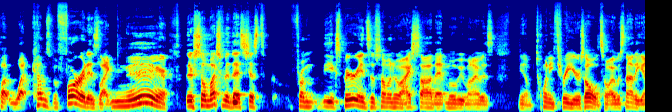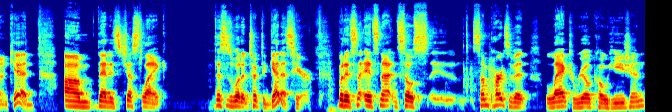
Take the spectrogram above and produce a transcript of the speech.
But what comes before it is like, there's so much of it that's just from the experience of someone who I saw that movie when I was, you know, 23 years old. So I was not a young kid. Um, that it's just like, this is what it took to get us here. But it's not, it's not so some parts of it lacked real cohesion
